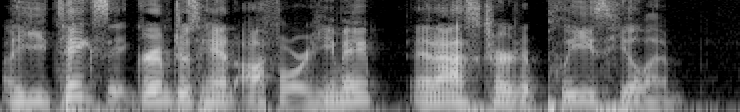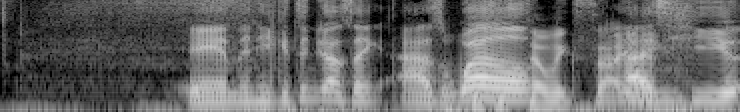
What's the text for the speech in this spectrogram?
Uh, He takes Grimmjow's hand off of Orihime and asks her to please heal him. And then he continues on saying, as well, so as he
